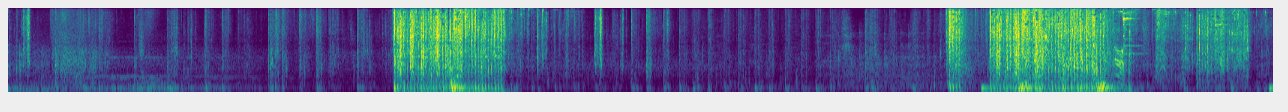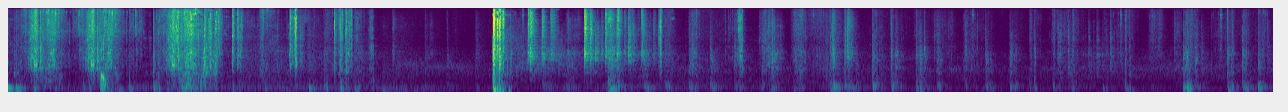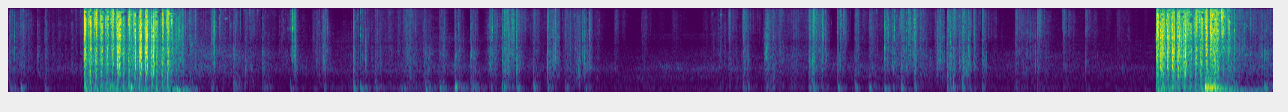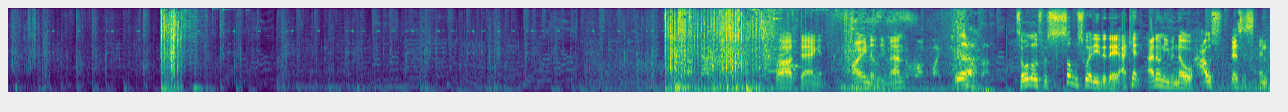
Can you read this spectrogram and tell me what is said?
Good. God dang it. Finally, man. Ugh. Solos was so sweaty today. I can't. I don't even know how this is. In,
